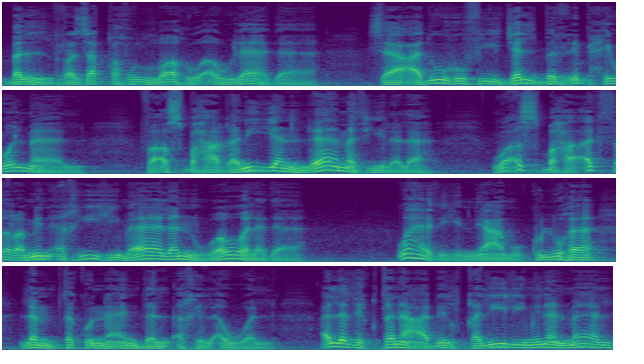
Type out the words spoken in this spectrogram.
بل رزقه الله أولادا. ساعدوه في جلب الربح والمال فأصبح غنيا لا مثيل له. وأصبح أكثر من أخيه مالا وولدا. وهذه النعم كلها لم تكن عند الأخ الأول الذي اقتنع بالقليل من المال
